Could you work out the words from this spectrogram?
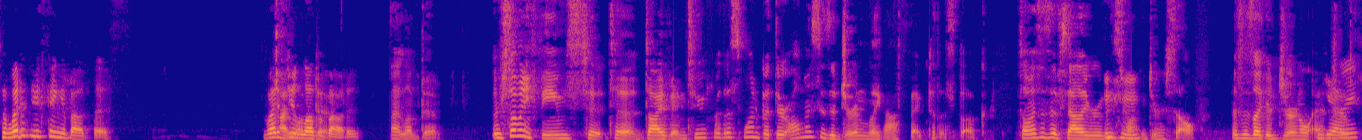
So what did you think about this? What did I you love it. about it? I loved it. there's so many themes to, to dive into for this one, but there almost is a journaling aspect to this book. It's almost as if Sally Rooney's hmm talking to herself. This is like a journal Yeah. entry.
